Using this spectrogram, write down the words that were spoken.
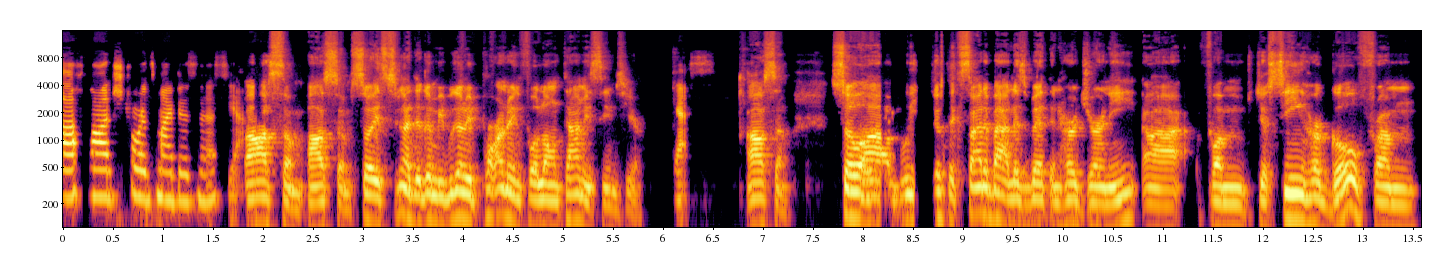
soft launch towards my business. Yeah. Awesome. Awesome. So it's seems like they're going to be, we're going to be partnering for a long time, it seems here. Yes. Awesome. So uh, we just excited about Elizabeth and her journey uh, from just seeing her go from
